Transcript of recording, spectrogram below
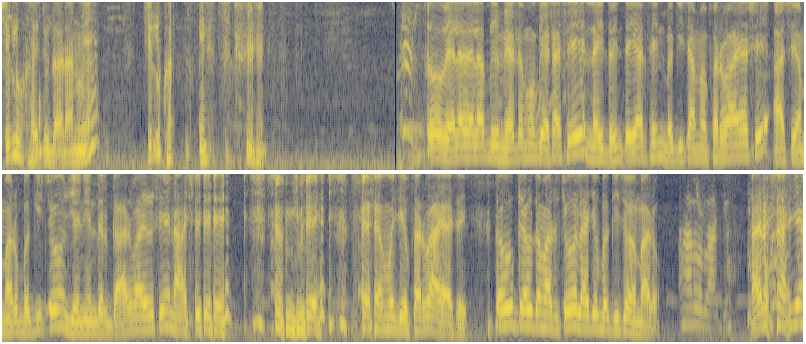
કેટલું ખાય તું દાડાનું હે? કેટલું ખાય? તો વહેલા વહેલા બે મેડમો બેઠા છે નહીં ધોઈને તૈયાર થઈને બગીચામાં ફરવા આવ્યા છે. આ છે અમારો બગીચો જેની અંદર ગાર વાયો છે ને આ છે બે મેડમો જે ફરવા આવ્યા છે. તો હું કેવું તમારું? ચો લાજો બગીચો અમારો? હારો લાજો સારો લાજો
